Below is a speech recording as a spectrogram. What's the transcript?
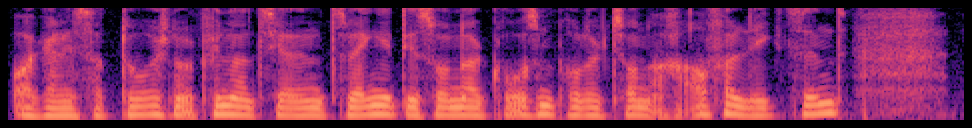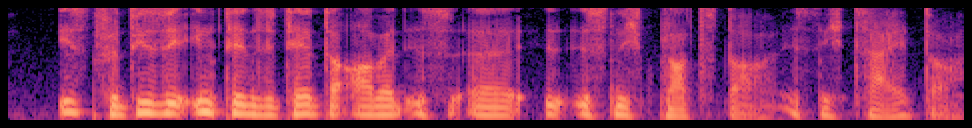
organisatorischen und finanziellen Zwänge, die so einer großen Produktion auch auferlegt sind, ist für diese Intensität der Arbeit ist, äh, ist nicht Platz da, ist nicht Zeit da.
